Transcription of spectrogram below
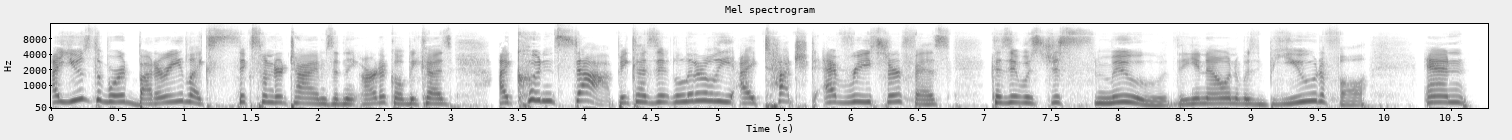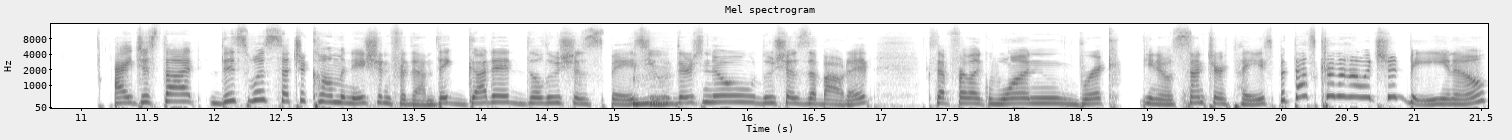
I used the word buttery like 600 times in the article because I couldn't stop because it literally I touched every surface because it was just smooth, you know, and it was beautiful. And I just thought this was such a culmination for them. They gutted the Lucia's space. You, mm-hmm. there's no Lucia's about it, except for like one brick, you know, center place. But that's kind of how it should be, you know.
